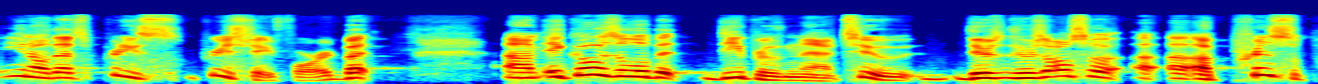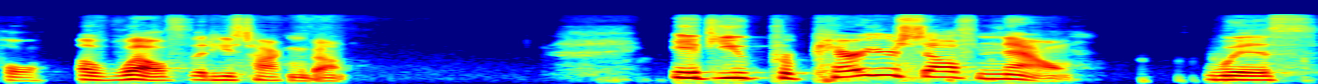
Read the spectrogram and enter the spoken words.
you know, that's pretty, pretty straightforward. But um, it goes a little bit deeper than that, too. There's, there's also a, a principle of wealth that he's talking about. If you prepare yourself now with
